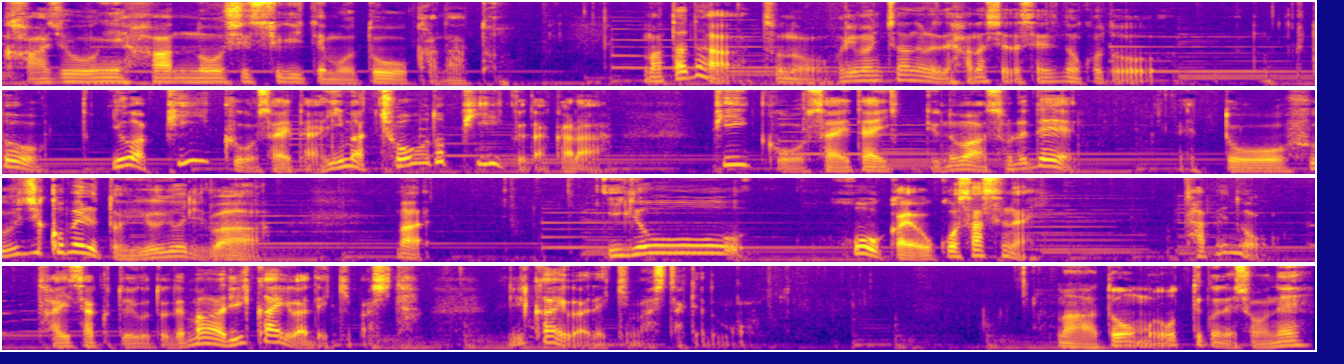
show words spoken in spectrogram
過剰に反応しすぎてもどうかなと。まあ、ただそのホリマンチャンネルで話してた先生のことと要はピークを抑えたい。今ちょうどピークだからピークを抑えたいっていうのはそれで、えっと、封じ込めるというよりは、まあ、医療崩壊を起こさせないための対策ということでまあ理解はできました。理解はできましたけども。まあどう戻っていくんでしょうね、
